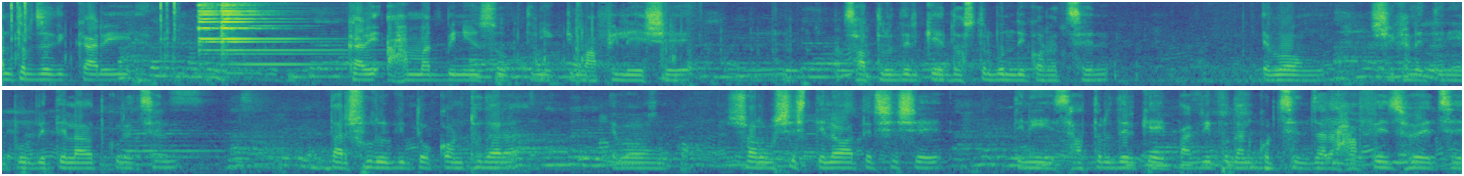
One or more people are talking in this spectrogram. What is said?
আন্তর্জাতিক কারি কারি আহমদ বিন ইউসুফ, তিনি একটি মাহফিলে এসে ছাত্রদেরকে দস্তরবন্দি করাচ্ছেন এবং সেখানে তিনি পূর্বে তেলাওয়াত করেছেন। তার সুরক্ষিত কণ্ঠ দ্বারা এবং সর্বশেষ তেলাওয়াতের শেষে তিনি ছাত্রদেরকে পাগড়ি প্রদান করছেন, যারা হাফেজ হয়েছে,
